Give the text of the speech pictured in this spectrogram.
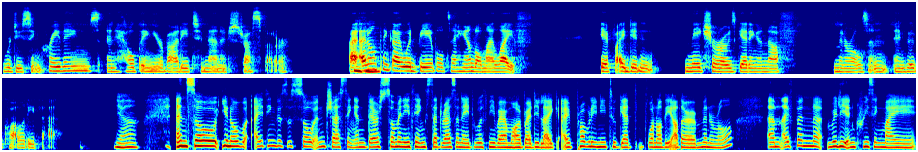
reducing cravings and helping your body to manage stress better. I, I don't think I would be able to handle my life if I didn't make sure I was getting enough minerals and, and good quality fat. Yeah. And so, you know, I think this is so interesting. And there's so many things that resonate with me where I'm already like, I probably need to get one or the other mineral. Um, I've been really increasing my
